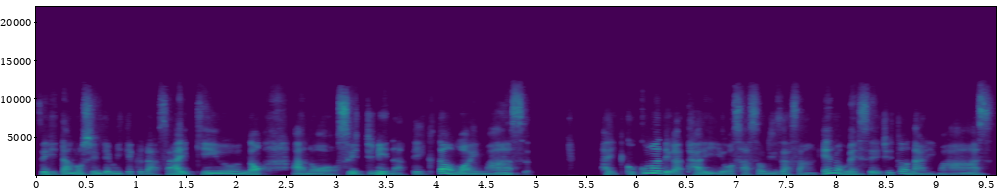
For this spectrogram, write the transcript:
ぜひ楽しんでみてください。金運のあのスイッチになっていくと思います。はい。ここまでが太陽サソリ座さんへのメッセージとなります。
